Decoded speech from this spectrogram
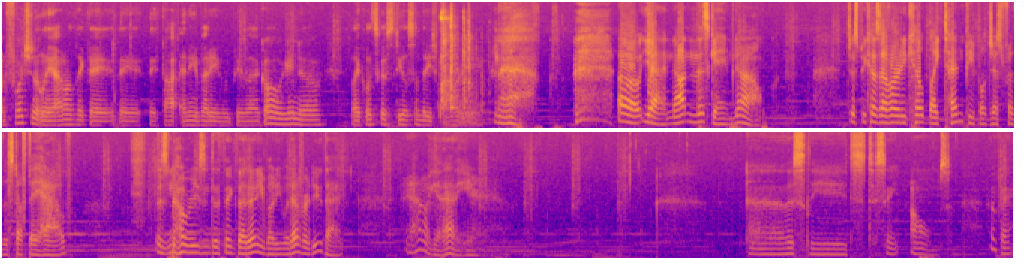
Unfortunately, I don't think they, they, they thought anybody would be like, oh, you know, like, let's go steal somebody's property. oh yeah, not in this game, no. Just because I've already killed like ten people just for the stuff they have. There's no reason to think that anybody would ever do that. How do I get out of here? Uh, this leads to St. Olms. Okay,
